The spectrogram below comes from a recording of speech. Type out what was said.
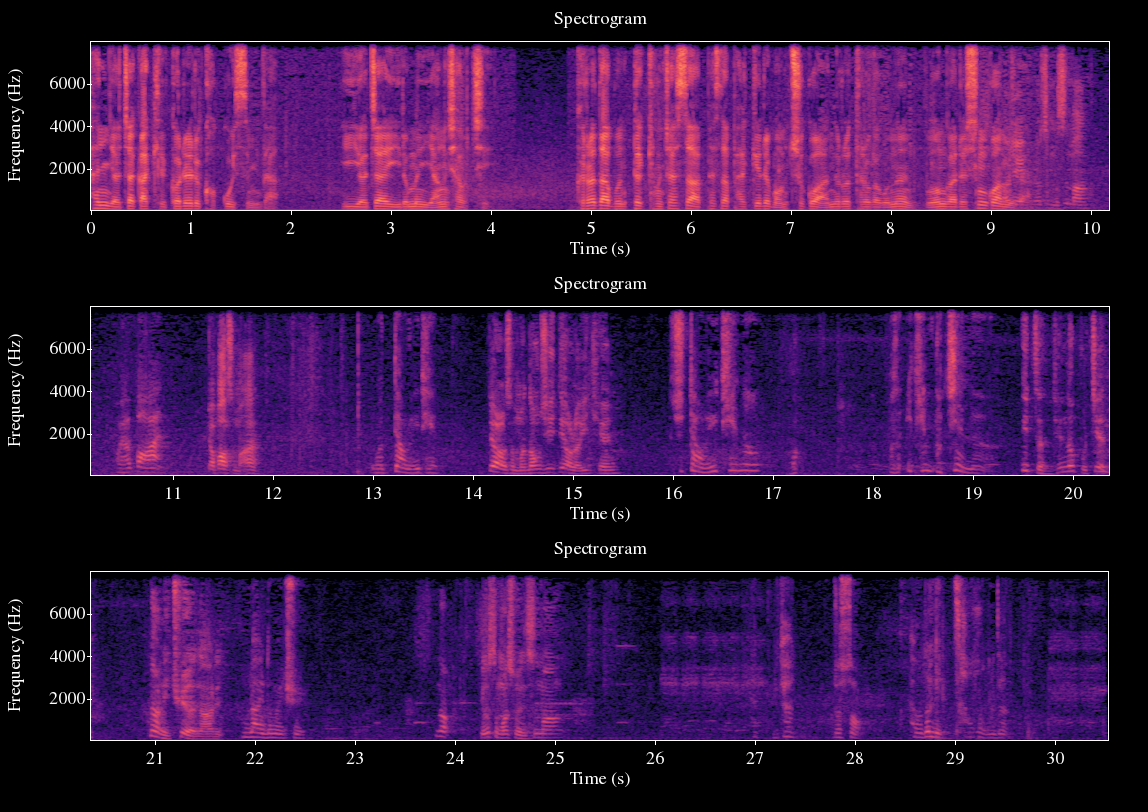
한 여자가 길거리를 걷고 있습니다. 이 여자의 이름은 양샤오치. 그러다 문득 경찰서 앞에서 발길을 멈추고 안으로 들어가고는 무언가를 小姐 신고합니다. 有什么事吗？我要报案，要报什么案？我掉了一天，掉了什么东西？掉了一天，就掉了一天呢、我的一天不见了，一整天都不见。那你去了哪里？我哪里都没去。那有什么损失吗？你看我的手，还有我的脸超红的，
